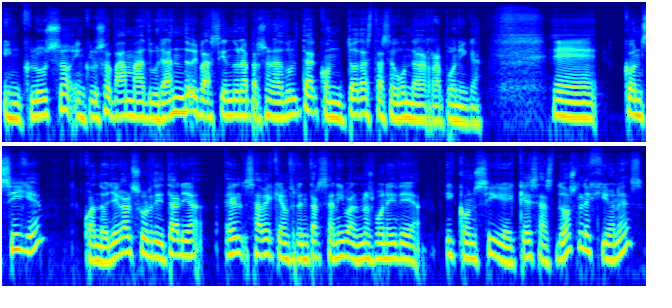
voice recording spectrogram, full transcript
Incluso, incluso va madurando y va siendo una persona adulta con toda esta segunda guerra púnica. Eh, consigue, cuando llega al sur de Italia, él sabe que enfrentarse a Aníbal no es buena idea y consigue que esas dos legiones,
